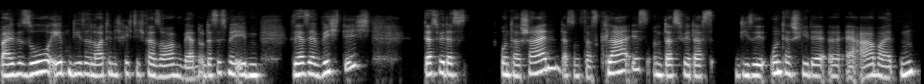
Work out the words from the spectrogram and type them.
weil wir so eben diese Leute nicht richtig versorgen werden. Und das ist mir eben sehr, sehr wichtig, dass wir das unterscheiden, dass uns das klar ist und dass wir das, diese Unterschiede äh, erarbeiten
